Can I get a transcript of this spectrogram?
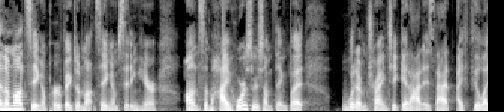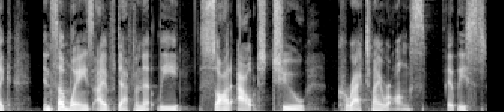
And I'm not saying I'm perfect. I'm not saying I'm sitting here on some high horse or something, but what I'm trying to get at is that I feel like in some ways, I've definitely sought out to correct my wrongs, at least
